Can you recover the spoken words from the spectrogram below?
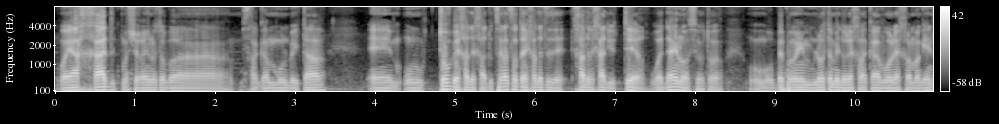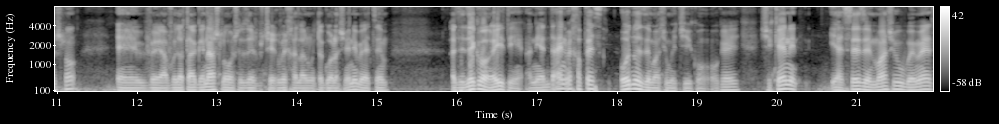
הוא היה חד, כמו שראינו אותו במשחק גם מול ביתר. אה, הוא טוב באחד אחד, הוא צריך לעשות את האחד הזה אחד על אחד יותר, הוא עדיין לא עושה אותו. הוא הרבה פעמים לא תמיד הולך לקו, הוא הולך למגן שלו. אה, ועבודת ההגנה שלו, שזה שהרוויחה לנו את הגול השני בעצם. אז את זה כבר ראיתי, אני עדיין מחפש עוד איזה משהו מצ'יקו, אוקיי? שכן יעשה איזה משהו באמת,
